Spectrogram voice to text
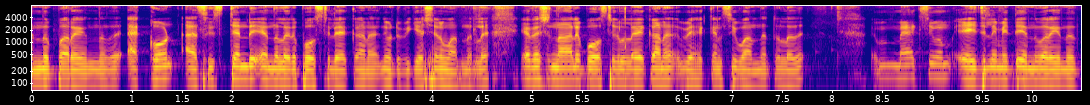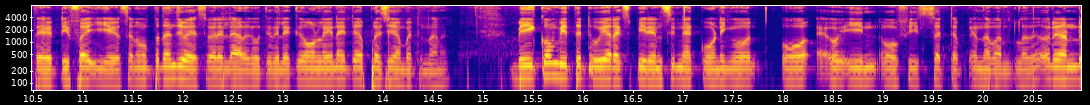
എന്ന് പറയുന്നത് അക്കൗണ്ട് അസിസ്റ്റൻ്റ് എന്നുള്ളൊരു പോസ്റ്റിലേക്കാണ് നോട്ടിഫിക്കേഷൻ വന്നിട്ടുള്ളത് ഏകദേശം നാല് പോസ്റ്റുകളിലേക്കാണ് വേക്കൻസി വന്നിട്ടുള്ളത് മാക്സിമം ഏജ് ലിമിറ്റ് എന്ന് പറയുന്നത് തേർട്ടി ഫൈവ് ഇയേഴ്സാണ് മുപ്പത്തഞ്ച് വയസ്സ് എല്ലാ ആളുകൾക്ക് ഇതിലേക്ക് ഓൺലൈനായിട്ട് അപ്ലൈ ചെയ്യാൻ പറ്റുന്നതാണ് BCom with a 2-year experience in accounting or or in office setup എന്ന് പറഞ്ഞിട്ടുള്ളത് ഒരു രണ്ട്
